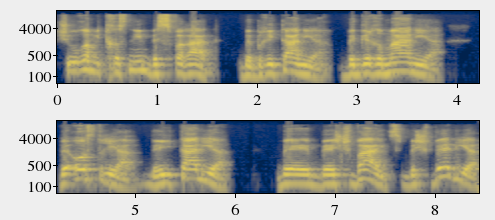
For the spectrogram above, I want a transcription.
שיעור המתחסנים בספרד, בבריטניה, בגרמניה, באוסטריה, באיטליה, בשוויץ, בשוודיה,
